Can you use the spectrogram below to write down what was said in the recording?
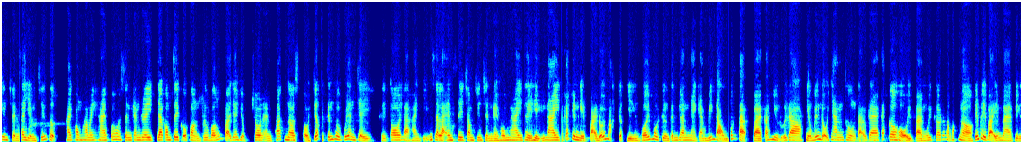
chương trình xây dựng chiến lược 2022 với Hosen Canry do công ty cổ phần tư vấn và giáo dục John and Partners tổ chức. Kính thưa quý anh chị, thì tôi là Hoàng Diễm sẽ là MC trong chương trình ngày hôm nay. Thì hiện nay các doanh nghiệp phải đối mặt trực diện với môi trường kinh doanh ngày càng biến động, phức tạp và có nhiều rủi ro. Những biến đổi nhanh thường tạo ra các cơ hội và nguy cơ rất là bất ngờ. Chính vì vậy mà việc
